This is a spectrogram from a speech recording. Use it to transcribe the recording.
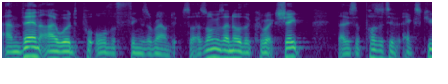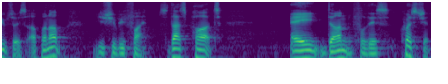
and then I would put all the things around it. So as long as I know the correct shape, that is a positive x cubed, so it's up and up, you should be fine. So that's part A done for this question.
